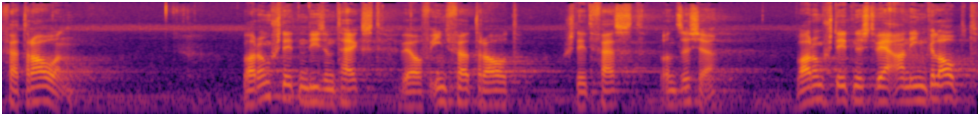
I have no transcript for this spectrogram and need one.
Vertrauen. Warum steht in diesem Text, wer auf ihn vertraut, steht fest und sicher? Warum steht nicht, wer an ihn glaubt,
